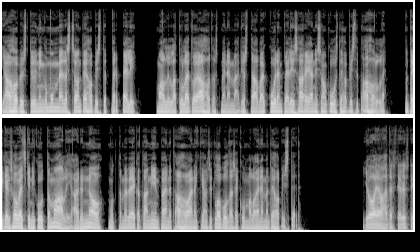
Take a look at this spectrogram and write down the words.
ja Aho pystyy, niin kuin mun mielestä se on tehopiste per peli, mallilla tulee tuo Aho tosta menemään, että jos tämä on vaikka kuuden pelisarja, niin se on kuusi tehopistettä Aholle, mutta tekeekö Ovechkin kuutta maalia, I don't know, mutta me veikataan niin päin, että Aho ainakin on sitten lopulta se, kummalla on enemmän tehopisteitä. Joo, ja onhan tässä tietysti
